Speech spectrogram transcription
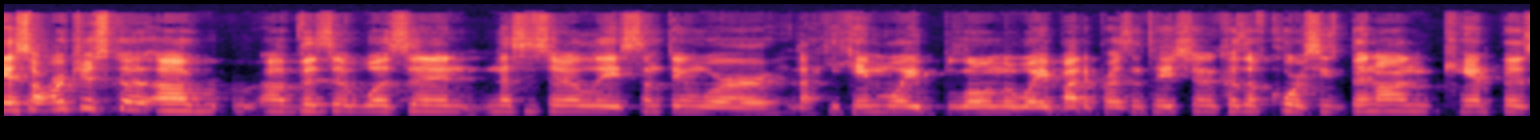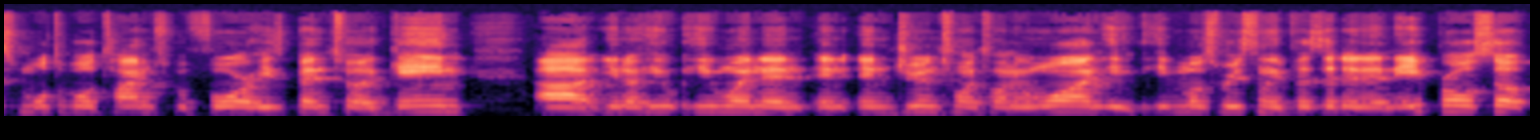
Yeah, so Archer's uh, uh, visit wasn't necessarily something where like he came away blown away by the presentation because of course he's been on campus multiple times before. He's been to a game. Uh, you know, he, he went in, in, in June 2021. He, he most recently visited in April. So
